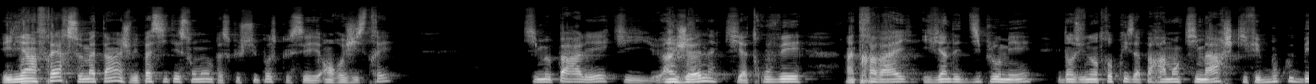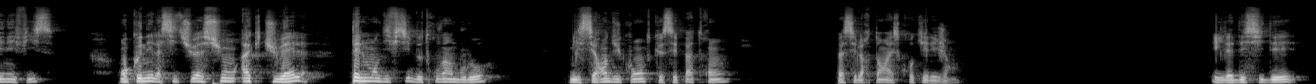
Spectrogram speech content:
Et il y a un frère ce matin, je ne vais pas citer son nom parce que je suppose que c'est enregistré, qui me parlait, qui, un jeune qui a trouvé un travail, il vient d'être diplômé, dans une entreprise apparemment qui marche, qui fait beaucoup de bénéfices. On connaît la situation actuelle, tellement difficile de trouver un boulot, mais il s'est rendu compte que ses patrons passaient leur temps à escroquer les gens. Et il a décidé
